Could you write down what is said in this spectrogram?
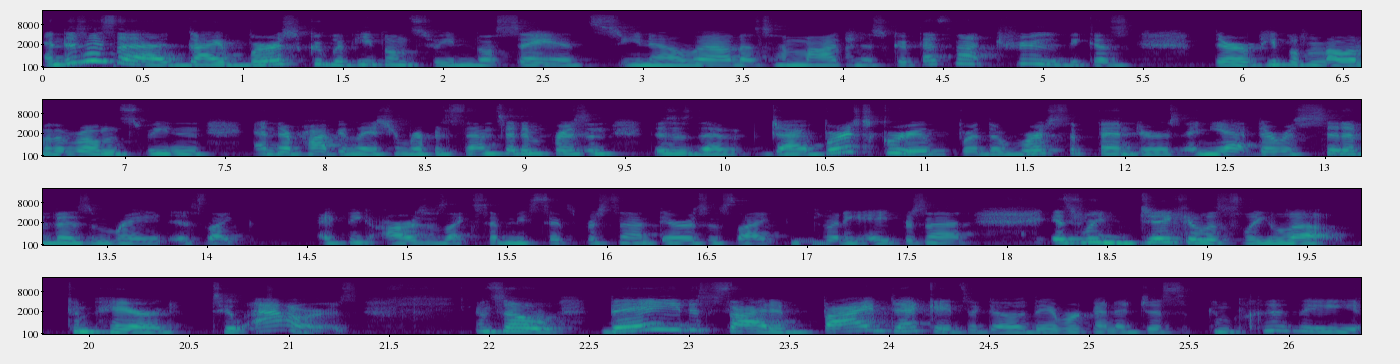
And this is a diverse group of people in Sweden. They'll say it's, you know, well, that's a homogenous group. That's not true because there are people from all over the world in Sweden and their population represents it in prison. This is a diverse group for the worst offenders, and yet their recidivism rate is like I think ours is like 76%, theirs is like 28%. Mm-hmm. It's ridiculously low compared to ours. And so they decided five decades ago they were going to just completely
